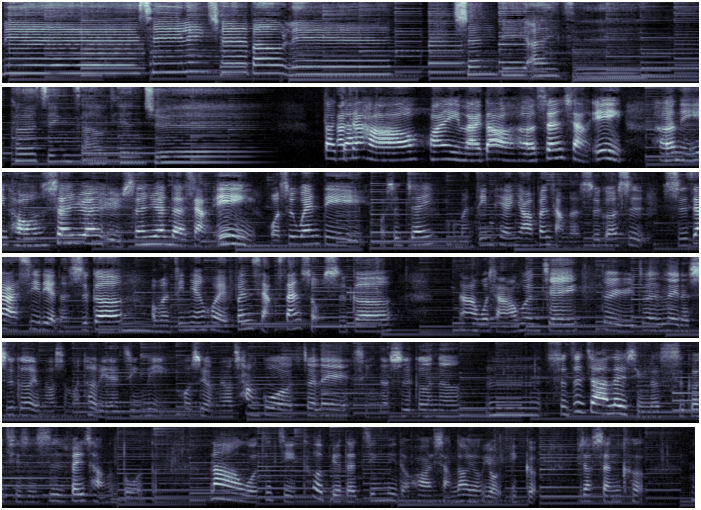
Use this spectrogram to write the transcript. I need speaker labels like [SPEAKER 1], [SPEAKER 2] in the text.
[SPEAKER 1] 灭，欺凌却爆裂，神的爱子，何竟遭天绝？
[SPEAKER 2] 大家好，欢迎来到和声响应，和你一同深渊与深渊的响应。
[SPEAKER 3] 我是 Wendy，
[SPEAKER 2] 我是 J。
[SPEAKER 3] 我们今天要分享的诗歌是十架系列的诗歌。我们今天会分享三首诗歌。那我想要问 J，对于这一类的诗歌有没有什么特别的经历，或是有没有唱过这类型的诗歌呢？
[SPEAKER 2] 嗯，十字架类型的诗歌其实是非常多的。那我自己特别的经历的话，想到有有一个比较深刻，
